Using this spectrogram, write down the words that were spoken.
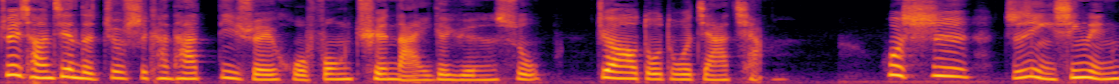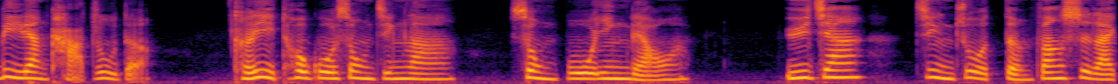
最常见的就是看它地水火风缺哪一个元素，就要多多加强；或是指引心灵力量卡住的，可以透过诵经啦、颂钵音疗啊、瑜伽、静坐等方式来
